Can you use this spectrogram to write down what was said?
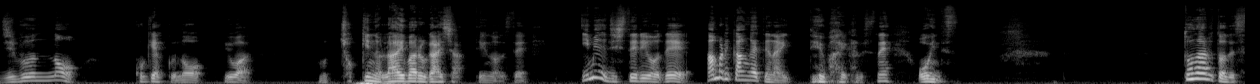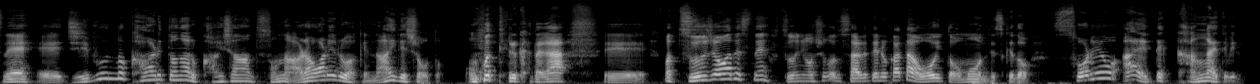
自分の顧客の、要は、直近のライバル会社っていうのはですね、イメージしてるようで、あんまり考えてないっていう場合がですね、多いんです。となるとですね、えー、自分の代わりとなる会社なんてそんな現れるわけないでしょうと思ってる方が、えー、まあ、通常はですね、普通にお仕事されてる方は多いと思うんですけど、それをあえて考えてみる。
